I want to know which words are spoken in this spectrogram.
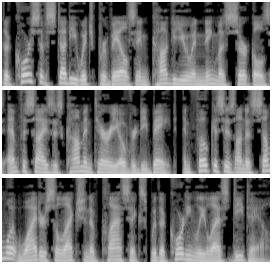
The course of study which prevails in Kagyu and Nyingma circles emphasizes commentary over debate, and focuses on a somewhat wider selection of classics with accordingly less detail.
